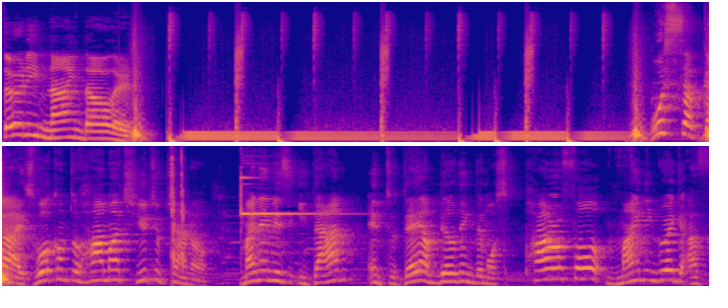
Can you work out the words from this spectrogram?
$39. What's up guys? Welcome to How Much YouTube channel. My name is Idan and today I'm building the most powerful mining rig I've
